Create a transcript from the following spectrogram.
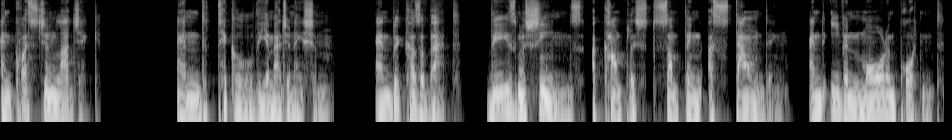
and question logic, and tickle the imagination. And because of that, these machines accomplished something astounding and even more important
